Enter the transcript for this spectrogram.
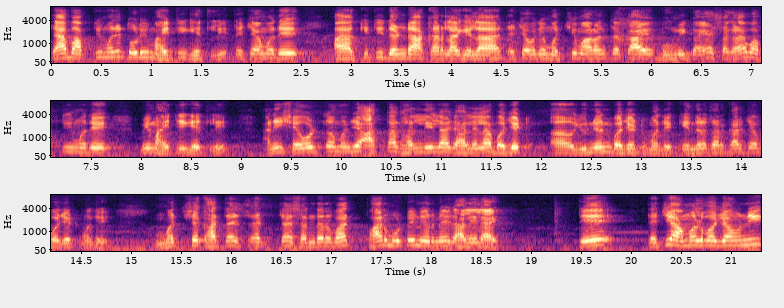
त्या बाबतीमध्ये थोडी माहिती घेतली. त्याच्यामध्ये किती दंड आकारला गेला त्याच्यामध्ये मच्छीमारांचं काय भूमिका या सगळ्या बाबतीमध्ये मी माहिती घेतली. आणि शेवटचं म्हणजे आत्ताच हल्लीला झालेला बजेट युनियन बजेटमध्ये केंद्र सरकारच्या बजेटमध्ये मत्स्य खात्याच्या संदर्भात फार मोठे निर्णय झालेले आहेत. ते त्याची अंमलबजावणी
